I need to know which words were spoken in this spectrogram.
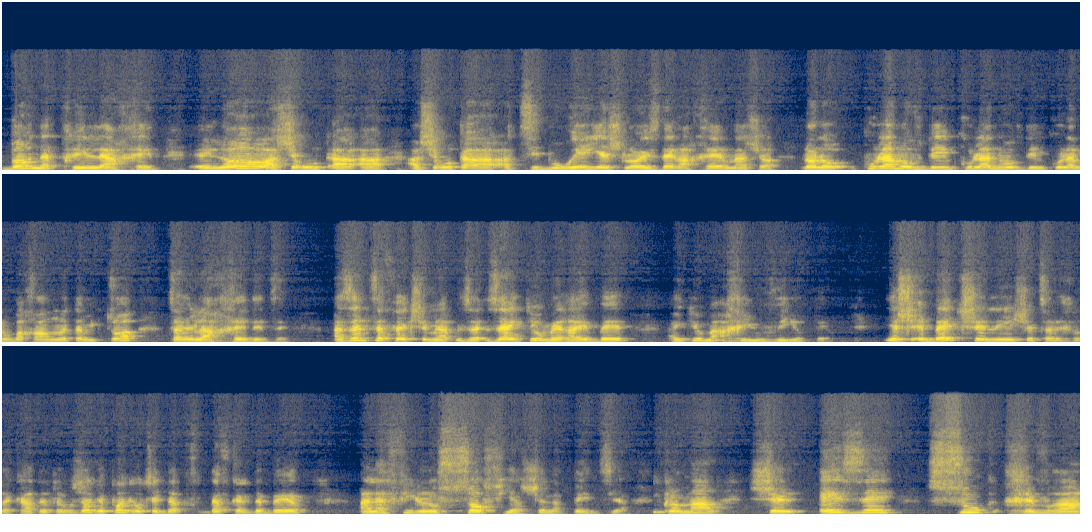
בוא נתחיל לאחד. אה, לא השירות, השירות הציבורי יש לו הסדר אחר מאשר, לא לא, כולם עובדים, כולנו עובדים, כולנו בחרנו את המקצוע, צריך לאחד את זה. אז אין ספק שזה הייתי אומר ההיבט, הייתי אומר החיובי יותר. יש היבט שני שצריך לקחת חשוב, ופה אני רוצה דו, דווקא לדבר על הפילוסופיה של הפנסיה, כלומר של איזה סוג חברה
